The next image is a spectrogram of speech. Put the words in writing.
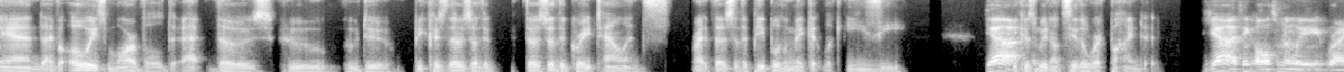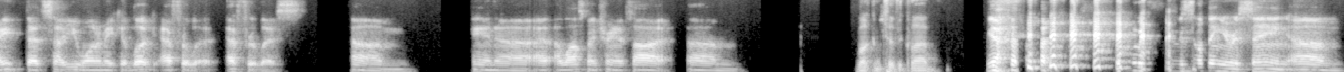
and i've always marveled at those who who do because those are the those are the great talents right? Those are the people who make it look easy yeah because we don't see the work behind it. Yeah i think ultimately right that's how you want to make it look effortless effortless. Um and uh I, I lost my train of thought um. Welcome to the club. Yeah. It, was, it was something you were saying um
